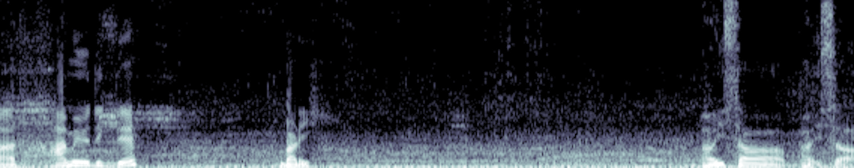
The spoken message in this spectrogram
আর আমি ওই দিক দিয়ে বাড়ি। ভাই সাহ ভাই সাহ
